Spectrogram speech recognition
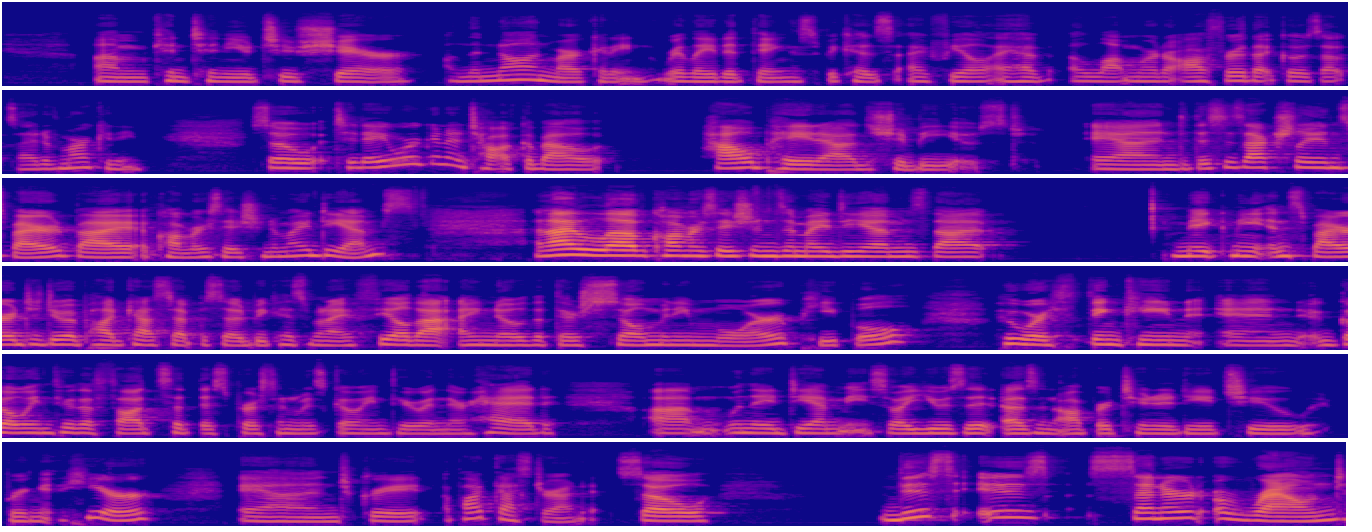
um, continue to share on the non marketing related things because I feel I have a lot more to offer that goes outside of marketing. So, today we're going to talk about how paid ads should be used. And this is actually inspired by a conversation in my DMs. And I love conversations in my DMs that make me inspired to do a podcast episode because when I feel that, I know that there's so many more people who are thinking and going through the thoughts that this person was going through in their head um, when they DM me. So I use it as an opportunity to bring it here and create a podcast around it. So this is centered around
